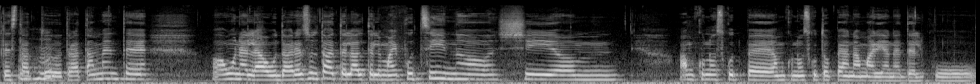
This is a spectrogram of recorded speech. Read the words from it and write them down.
testat uh tratamente. Uh, unele au dat rezultatele, altele mai puțin uh, și um, am cunoscut pe am cunoscut-o pe Ana Maria Nedel cu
